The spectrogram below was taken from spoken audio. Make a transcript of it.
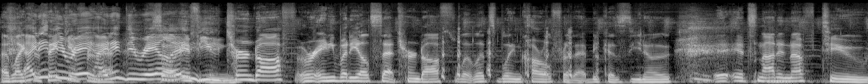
I'd like I to thank you for that. I didn't derail So if you turned off, or anybody else that turned off, let, us blame Carl for that because you know it, it's not enough to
